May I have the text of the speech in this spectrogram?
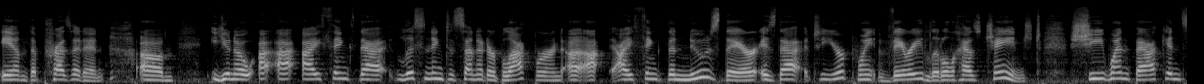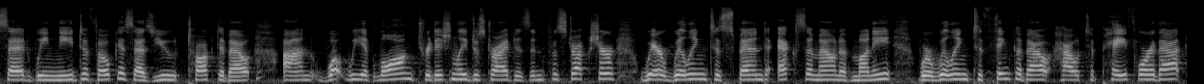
and the president. Um, you know, I, I, think that listening to Senator Blackburn, uh, I, I think the news there is that, to your point, very little has changed. She went back and said we need to focus, as you talked about, on what we have long traditionally described as infrastructure. We're willing to spend X amount of money. We're willing to think about how to pay for that,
